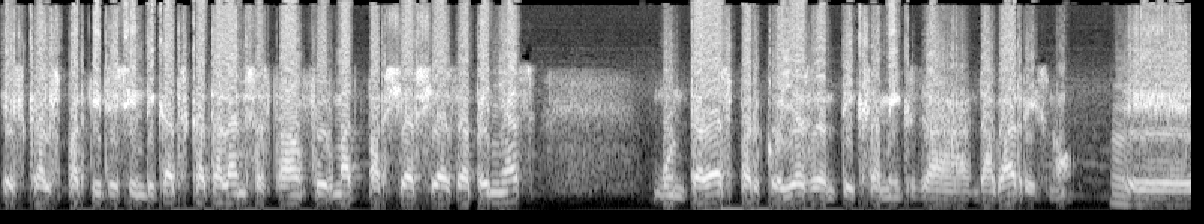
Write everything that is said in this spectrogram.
és que els partits i sindicats catalans estaven formats per xarxes de penyes muntades per colles d'antics amics de, de barris, no? Mm. Eh,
